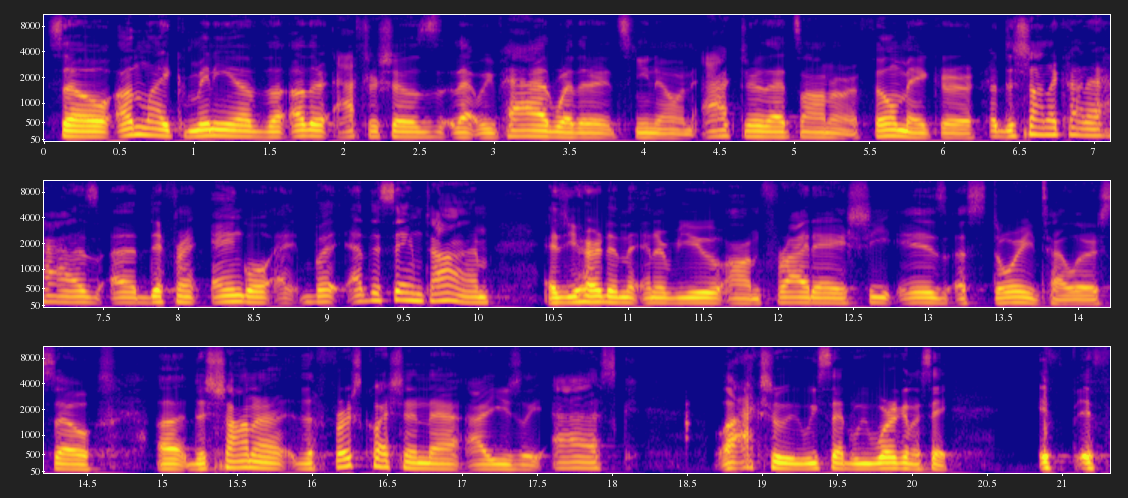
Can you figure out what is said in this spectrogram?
So unlike many of the other after shows that we've had, whether it's you know an actor that's on or a filmmaker, Deshauna kind of has a different angle. But at the same time, as you heard in the interview on Friday, she is a storyteller. So, uh, Deshauna, the first question that I usually ask, well, actually, we said we were going to say, if, if,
